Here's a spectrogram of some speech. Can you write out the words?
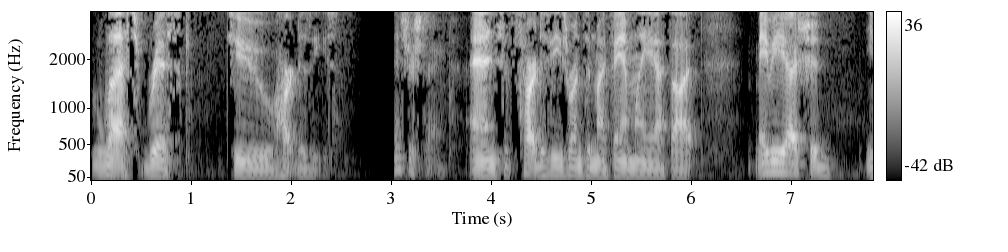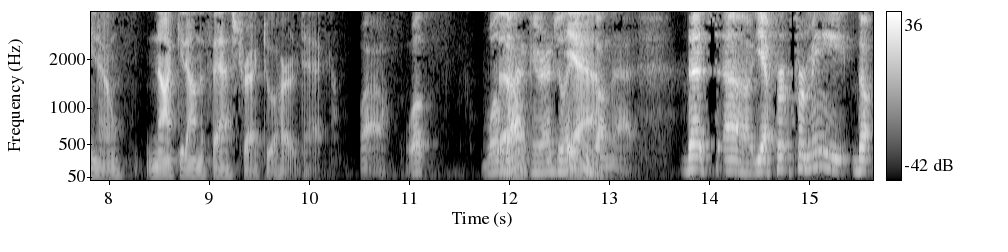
less risk to heart disease. Interesting. And since heart disease runs in my family, I thought maybe I should, you know, not get on the fast track to a heart attack. Wow. Well, well So, done. Congratulations yeah. on that. That's uh, yeah. For for me, the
